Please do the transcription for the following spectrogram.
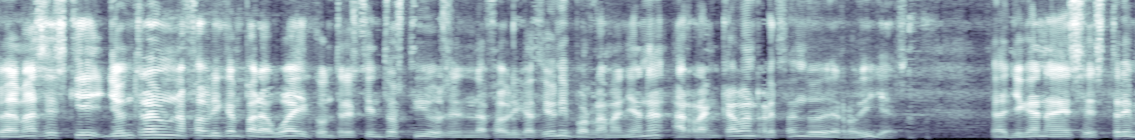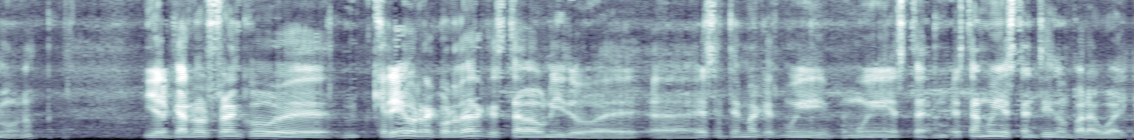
Pero además es que yo entraba en una fábrica en Paraguay con 300 tíos en la fabricación y por la mañana arrancaban rezando de rodillas. O sea, llegan a ese extremo, ¿no? Y el Carlos Franco, eh, creo recordar que estaba unido eh, a ese tema que es muy, muy está, está muy extendido en Paraguay.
